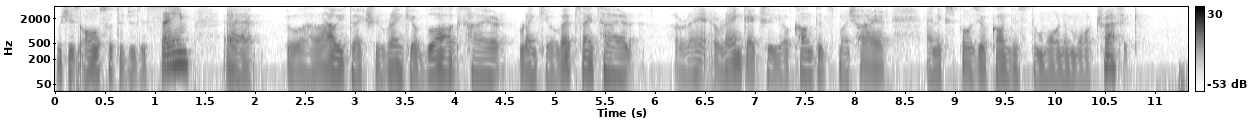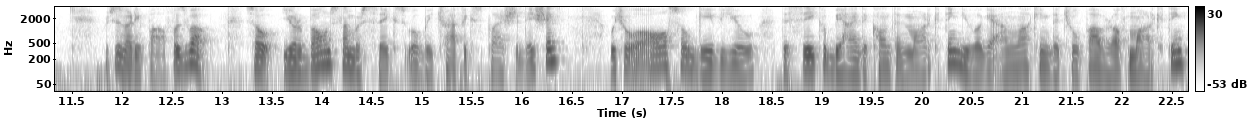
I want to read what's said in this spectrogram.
which is also to do the same. Uh, it will allow you to actually rank your blogs higher rank your websites higher rank actually your contents much higher and expose your contents to more and more traffic which is very powerful as well. So your bonus number six will be traffic splash edition which will also give you the secret behind the content marketing. You will get unlocking the true power of marketing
